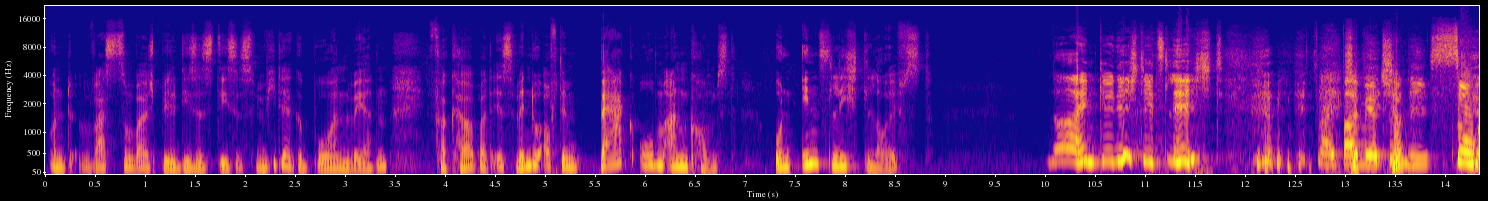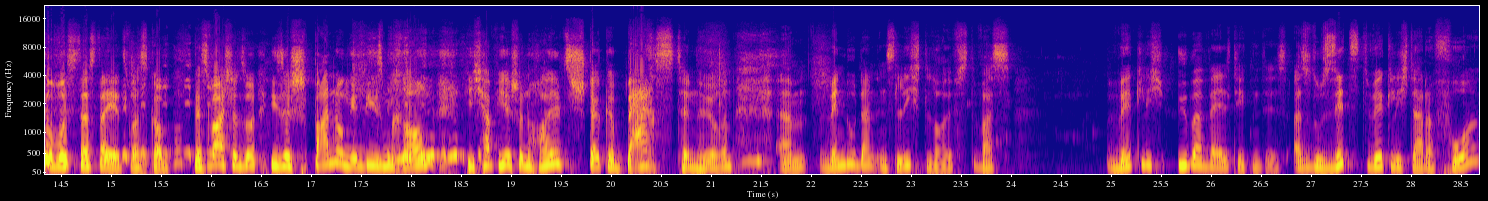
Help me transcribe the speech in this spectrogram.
Und was zum Beispiel dieses, dieses Wiedergeborenwerden verkörpert ist, wenn du auf dem Berg oben ankommst und ins Licht läufst, Nein, geh nicht ins Licht. Bleib bei mir jetzt ich hab Johnny. so gewusst, dass da jetzt was kommt. Das war schon so diese Spannung in diesem Raum. Ich habe hier schon Holzstöcke bersten hören. Ähm, wenn du dann ins Licht läufst, was wirklich überwältigend ist. Also du sitzt wirklich da davor.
